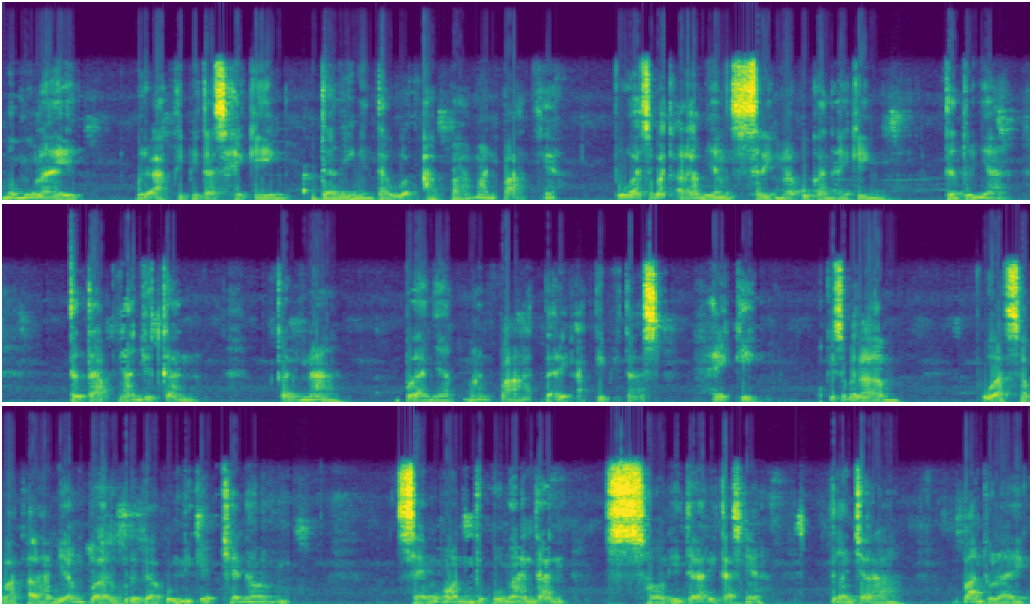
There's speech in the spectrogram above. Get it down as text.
memulai beraktivitas hiking dan ingin tahu apa manfaatnya. Buat sobat alam yang sering melakukan hiking tentunya tetap lanjutkan karena banyak manfaat dari aktivitas hiking. Oke sobat alam buat sahabat alam yang baru bergabung di Cape Channel saya mohon dukungan dan solidaritasnya dengan cara bantu like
